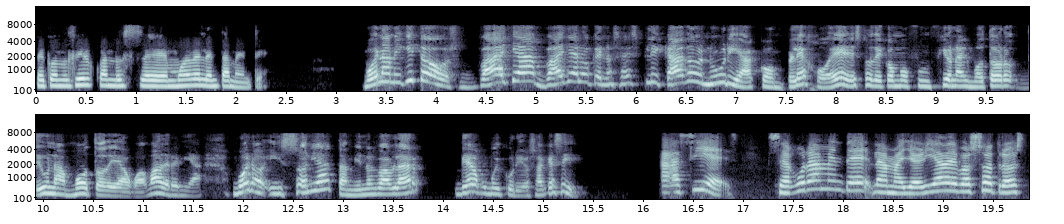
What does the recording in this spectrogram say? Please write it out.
de conducir cuando se mueve lentamente. Bueno, amiguitos, vaya, vaya lo que nos ha explicado Nuria. Complejo, ¿eh? Esto de cómo funciona el motor de una moto de agua, madre mía. Bueno, y Sonia también nos va a hablar de algo muy curioso, ¿a que sí? Así es. Seguramente la mayoría de vosotros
